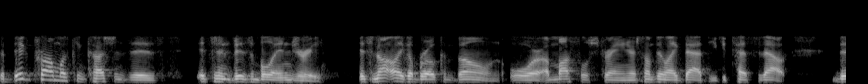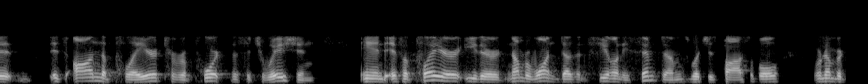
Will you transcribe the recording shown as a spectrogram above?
the big problem with concussions is it's an invisible injury. It's not like a broken bone or a muscle strain or something like that that you could test it out. The, it's on the player to report the situation. And if a player either, number one, doesn't feel any symptoms, which is possible, or number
